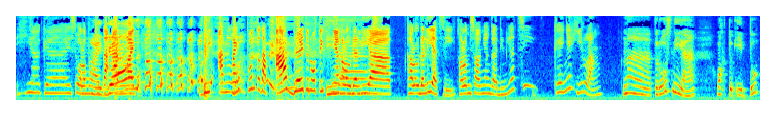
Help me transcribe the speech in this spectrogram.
Iya guys, walaupun Oh kita God. unlike di unlike pun tetap ada itu notifnya Iya. kalau udah lihat. Kalau udah lihat sih, kalau misalnya nggak dilihat sih, kayaknya hilang. Nah terus nih ya waktu itu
